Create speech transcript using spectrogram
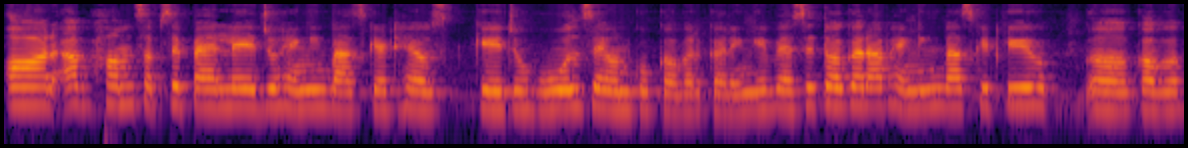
और अब हम सबसे पहले जो हैंगिंग बास्केट है, उसके जो होल्स हैं, उनको कवर करेंगे। वैसे तो अगर आप हैंगिंग बास्केट के कवर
